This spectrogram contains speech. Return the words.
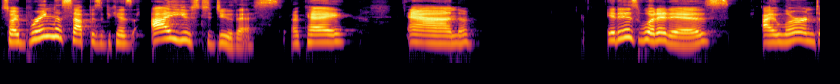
So I bring this up is because I used to do this, okay? And it is what it is. I learned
